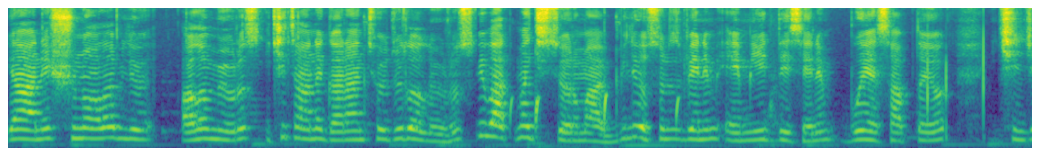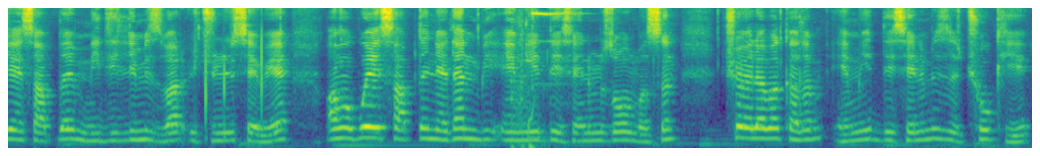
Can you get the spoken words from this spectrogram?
Yani şunu alabiliyor, alamıyoruz. İki tane garanti ödül alıyoruz. Bir bakmak istiyorum abi. Biliyorsunuz benim M7 desenim bu hesapta yok. İkinci hesapta midillimiz var. Üçüncü seviye. Ama bu hesapta neden bir M7 desenimiz olmasın? Şöyle bakalım. M7 desenimiz de çok iyi.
